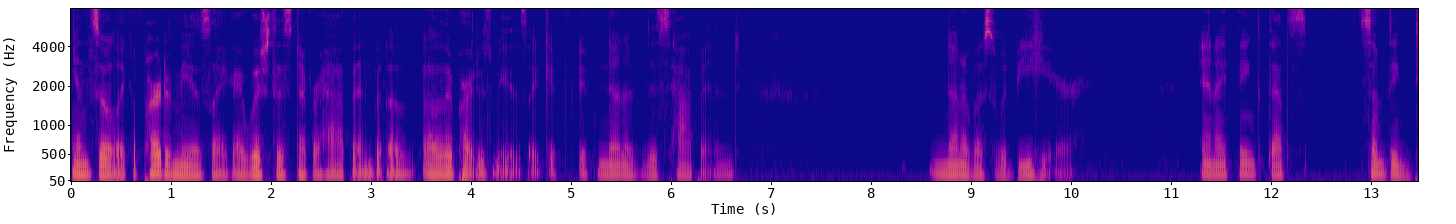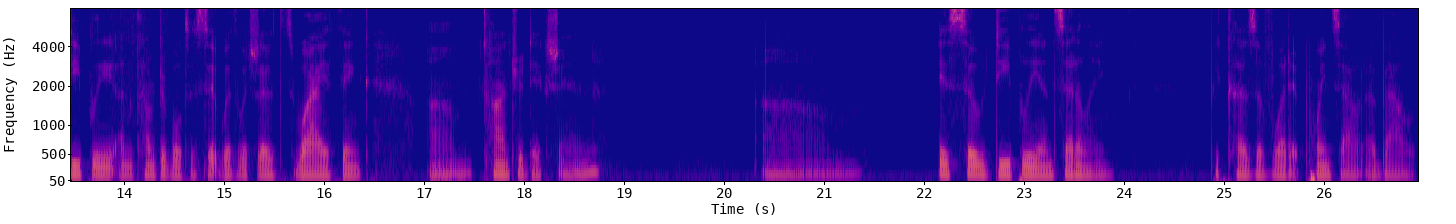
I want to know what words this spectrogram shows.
And so like a part of me is like I wish this never happened, but a other part of me is like if if none of this happened, none of us would be here. And I think that's something deeply uncomfortable to sit with, which is why I think um, contradiction um, is so deeply unsettling because of what it points out about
